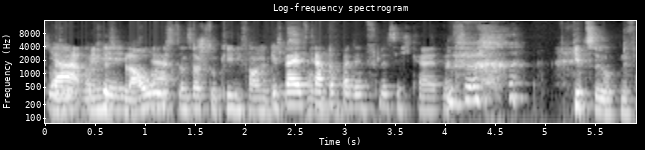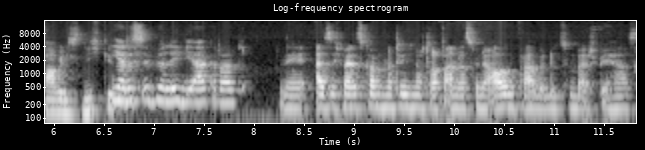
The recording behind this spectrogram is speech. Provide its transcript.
ja, also, wenn okay. das blau ja. ist, dann sagst du, okay, die Farbe Ich war jetzt gibt's gerade doch bei den Flüssigkeiten. Gibt es überhaupt eine Farbe, die es nicht gibt? Ja, das überlege ich auch gerade. Nee, also ich meine, es kommt natürlich noch drauf an, was für eine Augenfarbe du zum Beispiel hast.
